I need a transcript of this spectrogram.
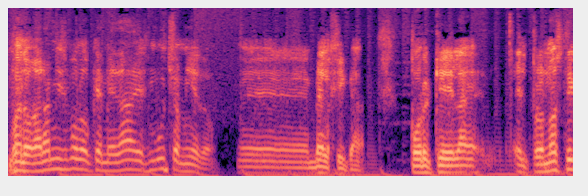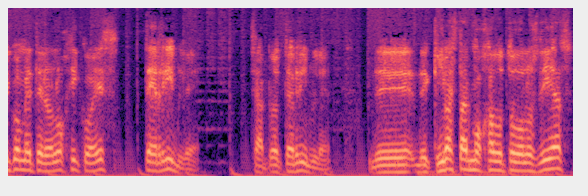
Bueno, ahora mismo lo que me da es mucho miedo eh, Bélgica, porque la- el pronóstico meteorológico es terrible, o sea, pero terrible. De, que iba a estar mojado todos los días,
